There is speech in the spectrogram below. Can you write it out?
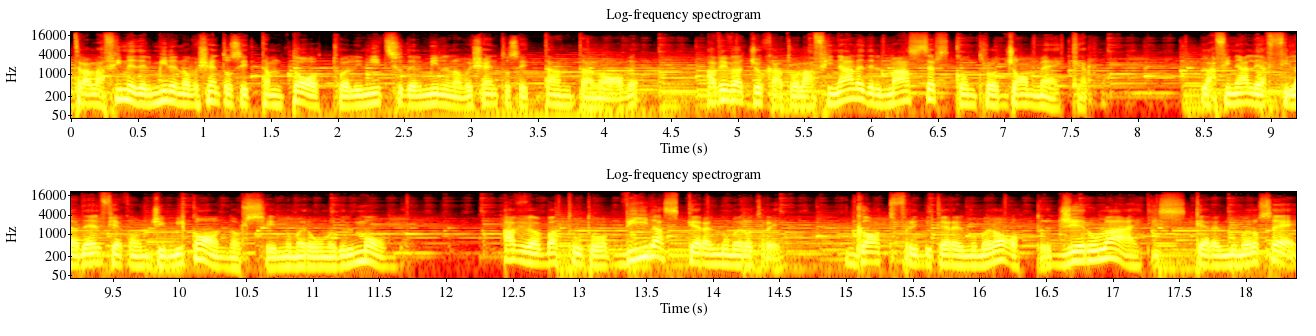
tra la fine del 1978 e l'inizio del 1979, aveva giocato la finale del Masters contro John McEnroe, la finale a Filadelfia con Jimmy Connors, il numero uno del mondo. Aveva battuto Vilas, che era il numero 3, Gottfried, che era il numero 8, Gerulaitis, che era il numero 6.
